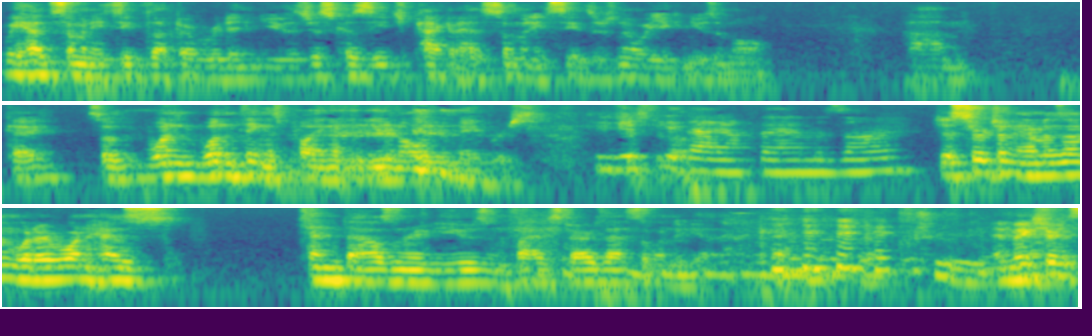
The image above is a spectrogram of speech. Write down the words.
we had so many seeds left over we didn't use just because each packet has so many seeds. There's no way you can use them all. Um, okay, so one, one thing is probably enough for you and all your neighbors. You just get that off of Amazon? Just search on Amazon, whatever one has 10,000 reviews and five stars, that's the one to get. Okay? And make sure it's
